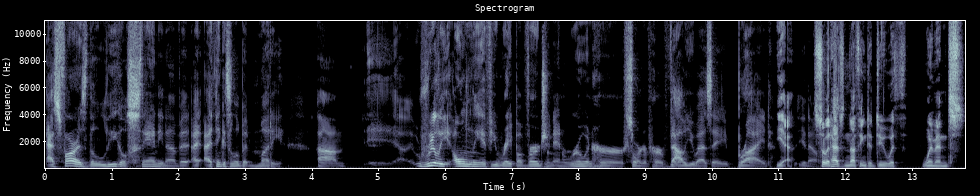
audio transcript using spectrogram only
as far as the legal standing of it, I, I think it's a little bit muddy. Um, really, only if you rape a virgin and ruin her sort of her value as a bride. Yeah. you know. So it has nothing to do with women's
